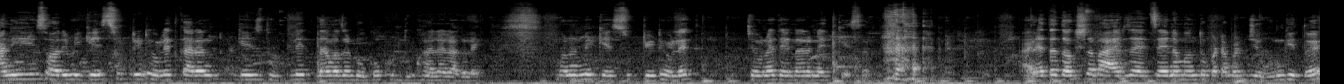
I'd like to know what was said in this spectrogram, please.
आणि सॉरी मी केस सुट्टे ठेवलेत कारण केस धुतलेत ना माझं डोकं खूप दुखायला लागलंय. म्हणून मी केस सुट्टी ठेवलेत. जेवणात येणार नाहीत केस आणि आता दक्षला बाहेर जायचं आहे ना म्हणून तो पटापट जेवून घेतोय.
